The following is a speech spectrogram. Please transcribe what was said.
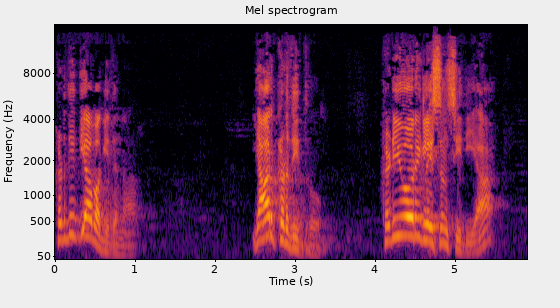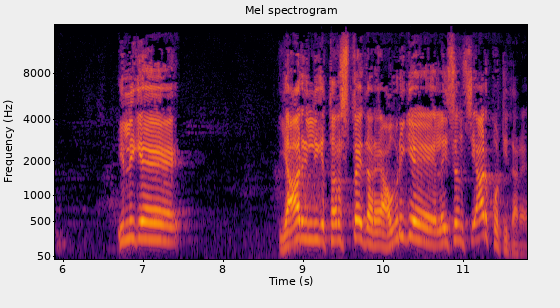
ಕಡ್ದಿದ್ದು ಯಾವಾಗ ಇದನ್ನ? ಯಾರು ಕಡ್ದಿದ್ದು? ಕಡಿಯೋರಿಗೆ ಲೈಸೆನ್ಸ್ ಇದೆಯಾ? ಇಲ್ಲಿಗೆ ಯಾರು ಇಲ್ಲಿಗೆ ತರಿಸ್ತಾ ಇದ್ದಾರೆ? ಅವರಿಗೆ ಲೈಸೆನ್ಸ್ ಯಾರು ಕೊಟ್ಟಿದ್ದಾರೆ?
